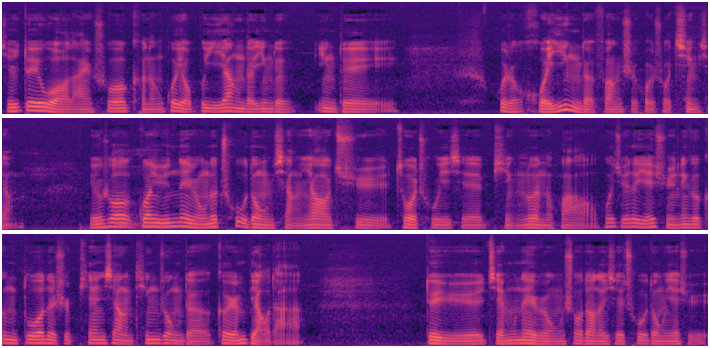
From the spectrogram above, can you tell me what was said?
其实对于我来说可能会有不一样的应对应对或者回应的方式或者说倾向，比如说关于内容的触动，想要去做出一些评论的话，我会觉得也许那个更多的是偏向听众的个人表达。对于节目内容受到的一些触动，也许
